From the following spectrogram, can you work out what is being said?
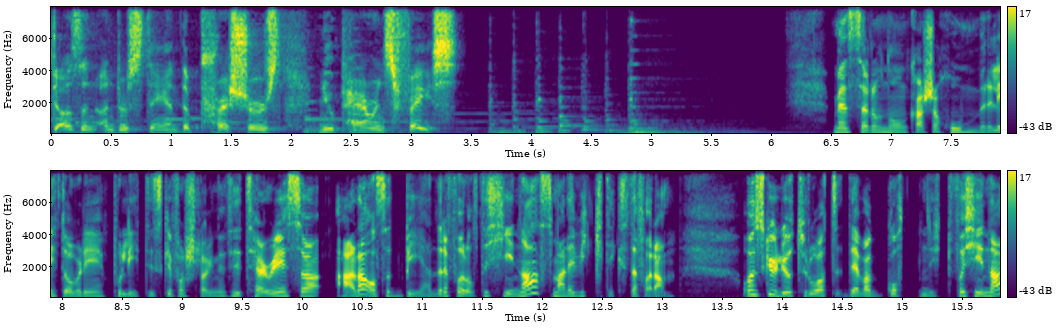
doesn't understand the pressures new parents face. Men selv om noen kanskje humrer litt over de politiske forslagene til Terry, så er det altså et bedre forhold til Kina som er det viktigste for ham. Og en skulle jo tro at det var godt nytt for Kina.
